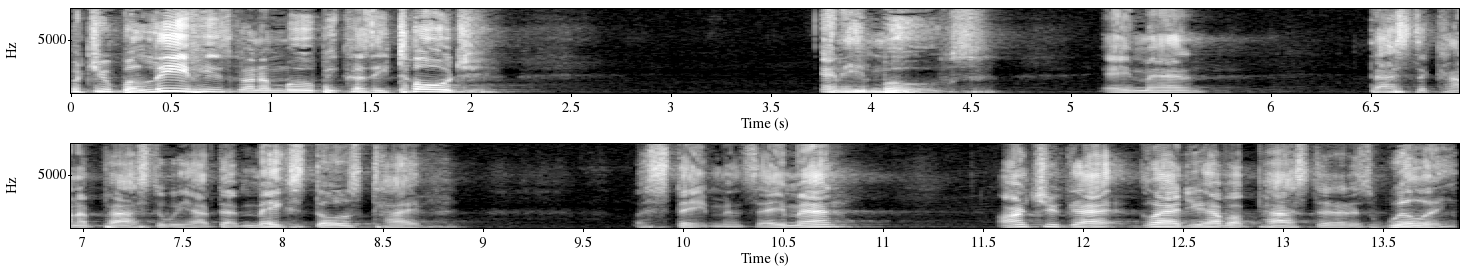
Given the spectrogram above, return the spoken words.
but you believe He's going to move because He told you. And He moves. Amen. That's the kind of pastor we have that makes those type of statements. Amen. Aren't you glad you have a pastor that is willing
